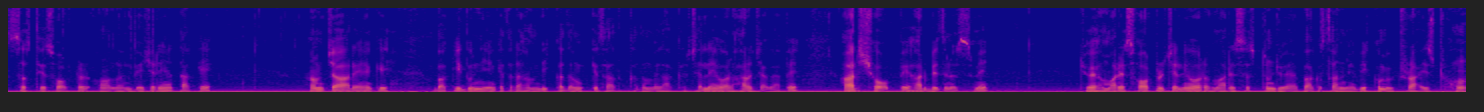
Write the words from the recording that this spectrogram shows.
सस्ते सॉफ्टवेयर ऑनलाइन बेच रहे हैं ताकि हम चाह रहे हैं कि बाकी दुनिया की तरह हम भी कदम के साथ कदम मिलाकर चलें और हर जगह पे, हर शॉप पे, हर बिज़नेस में जो है हमारे सॉफ्टवेयर चलें और हमारे सिस्टम जो है पाकिस्तान में भी कंप्यूटराइज्ड हों।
